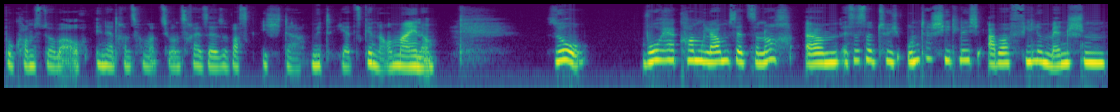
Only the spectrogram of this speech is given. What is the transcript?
bekommst du aber auch in der Transformationsreise, also was ich damit jetzt genau meine. So, woher kommen Glaubenssätze noch? Ähm, es ist natürlich unterschiedlich, aber viele Menschen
